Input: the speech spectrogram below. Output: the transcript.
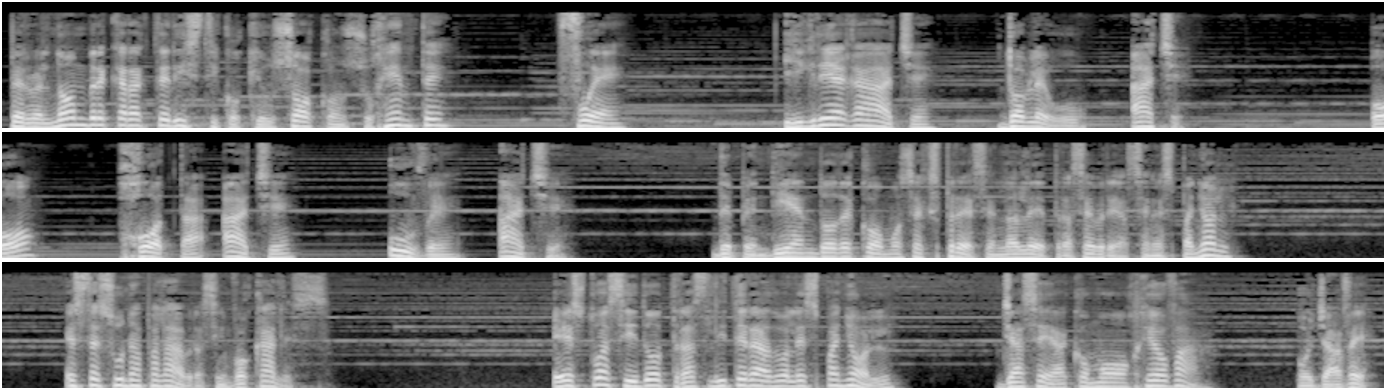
Pero el nombre característico que usó con su gente fue YHWH o JHVH, dependiendo de cómo se expresen las letras hebreas en español. Esta es una palabra sin vocales. Esto ha sido transliterado al español, ya sea como Jehová o Yahvé.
